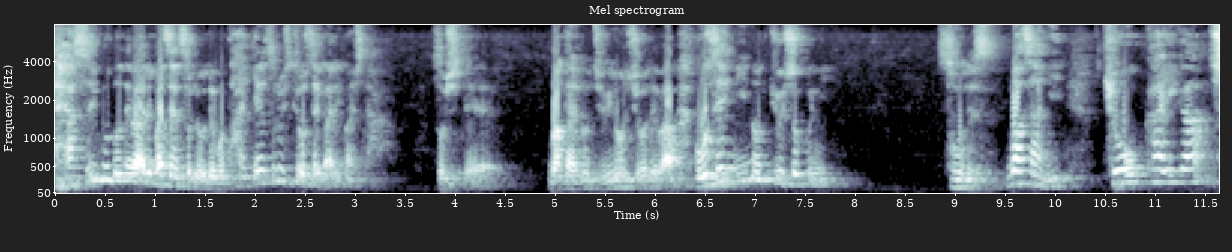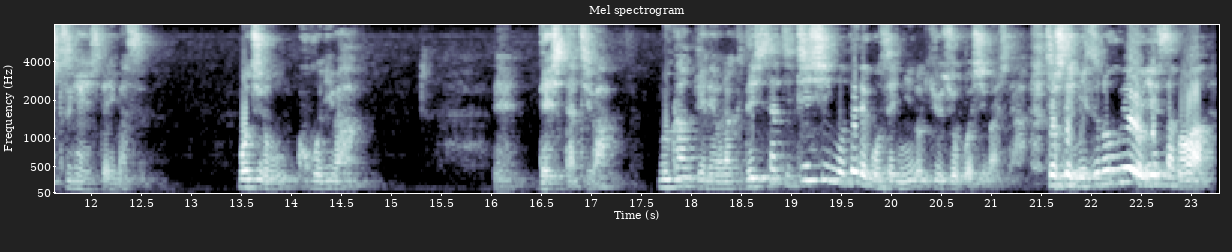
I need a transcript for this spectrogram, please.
たやすいことではありません。それをでも体験する必要性がありました。そして、マタイの14章では5000人の給食にそうですまさに教会が出現していますもちろんここには、ね、弟子たちは無関係ではなく弟子たち自身の手で5000人の給食をしました。そして水の上をイエス様は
